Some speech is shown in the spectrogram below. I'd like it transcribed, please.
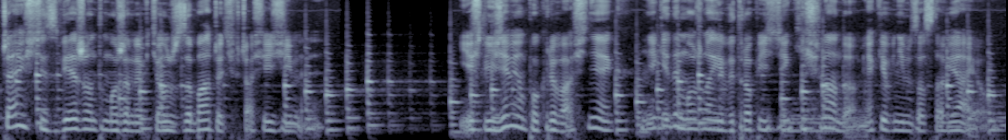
Część zwierząt możemy wciąż zobaczyć w czasie zimy. Jeśli ziemię pokrywa śnieg, niekiedy można je wytropić dzięki śladom, jakie w nim zostawiają.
